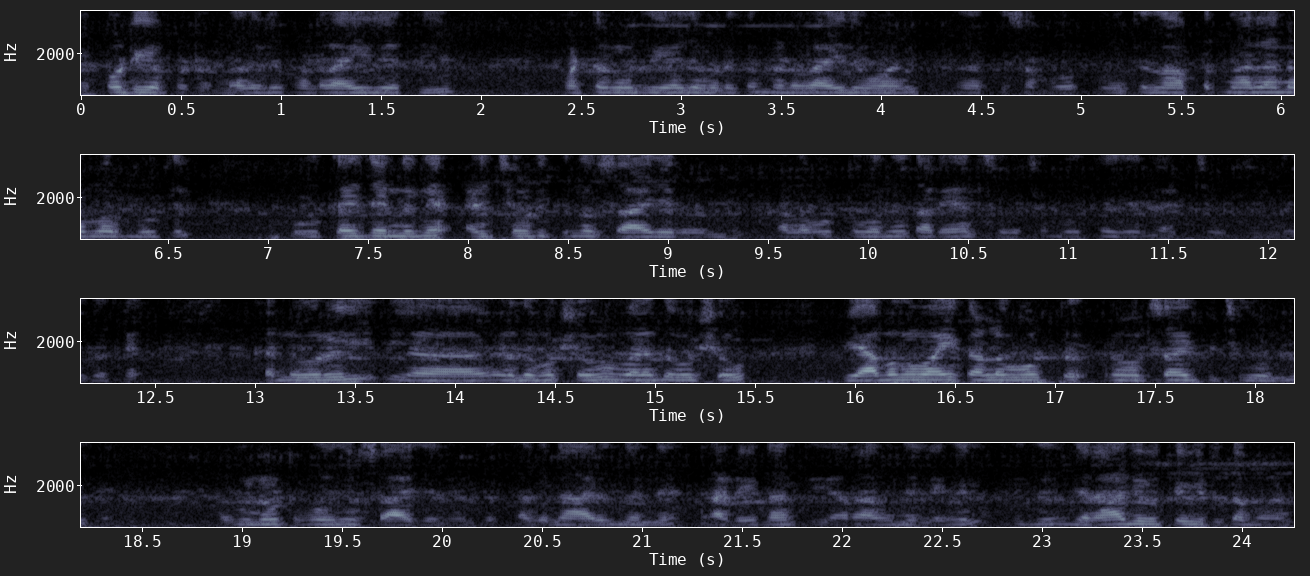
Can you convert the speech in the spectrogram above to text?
റിപ്പോർട്ട് ചെയ്യപ്പെട്ടിട്ടുണ്ട്. അതിൽ പിണറായിയിലെത്തിയും മട്ടന്നൂർ നിയോജകമടക്കം പിണറായിലുമാണ് അതിനകത്ത് സംഭവം. നൂറ്റി നാൽപ്പത്തിനാലാം നമ്പർ ബൂത്തിൽ ബൂത്ത് ഏജന്റിനെ അടിച്ചോടിക്കുന്ന ഒരു സാഹചര്യമുണ്ട്. കള്ളവോട്ട് വന്ന് തടയാൻ ശ്രമിച്ച ബൂത്ത് ഏജന്റിനെ അടിച്ചോടിച്ചിട്ടുണ്ട്. ഇതൊക്കെ കണ്ണൂരിൽ ഇടതുപക്ഷവും വലതുപക്ഷവും വ്യാപകമായി കള്ളവോട്ട് പ്രോത്സാഹിപ്പിച്ചുകൊണ്ട് മുന്നോട്ട് പോകുന്ന ഒരു സാഹചര്യമുണ്ട്. അതിനാരും തന്നെ തടയിടാൻ തയ്യാറാവുന്നില്ലെങ്കിൽ ഇത് ജനാധിപത്യ വിരുദ്ധമാണ്.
